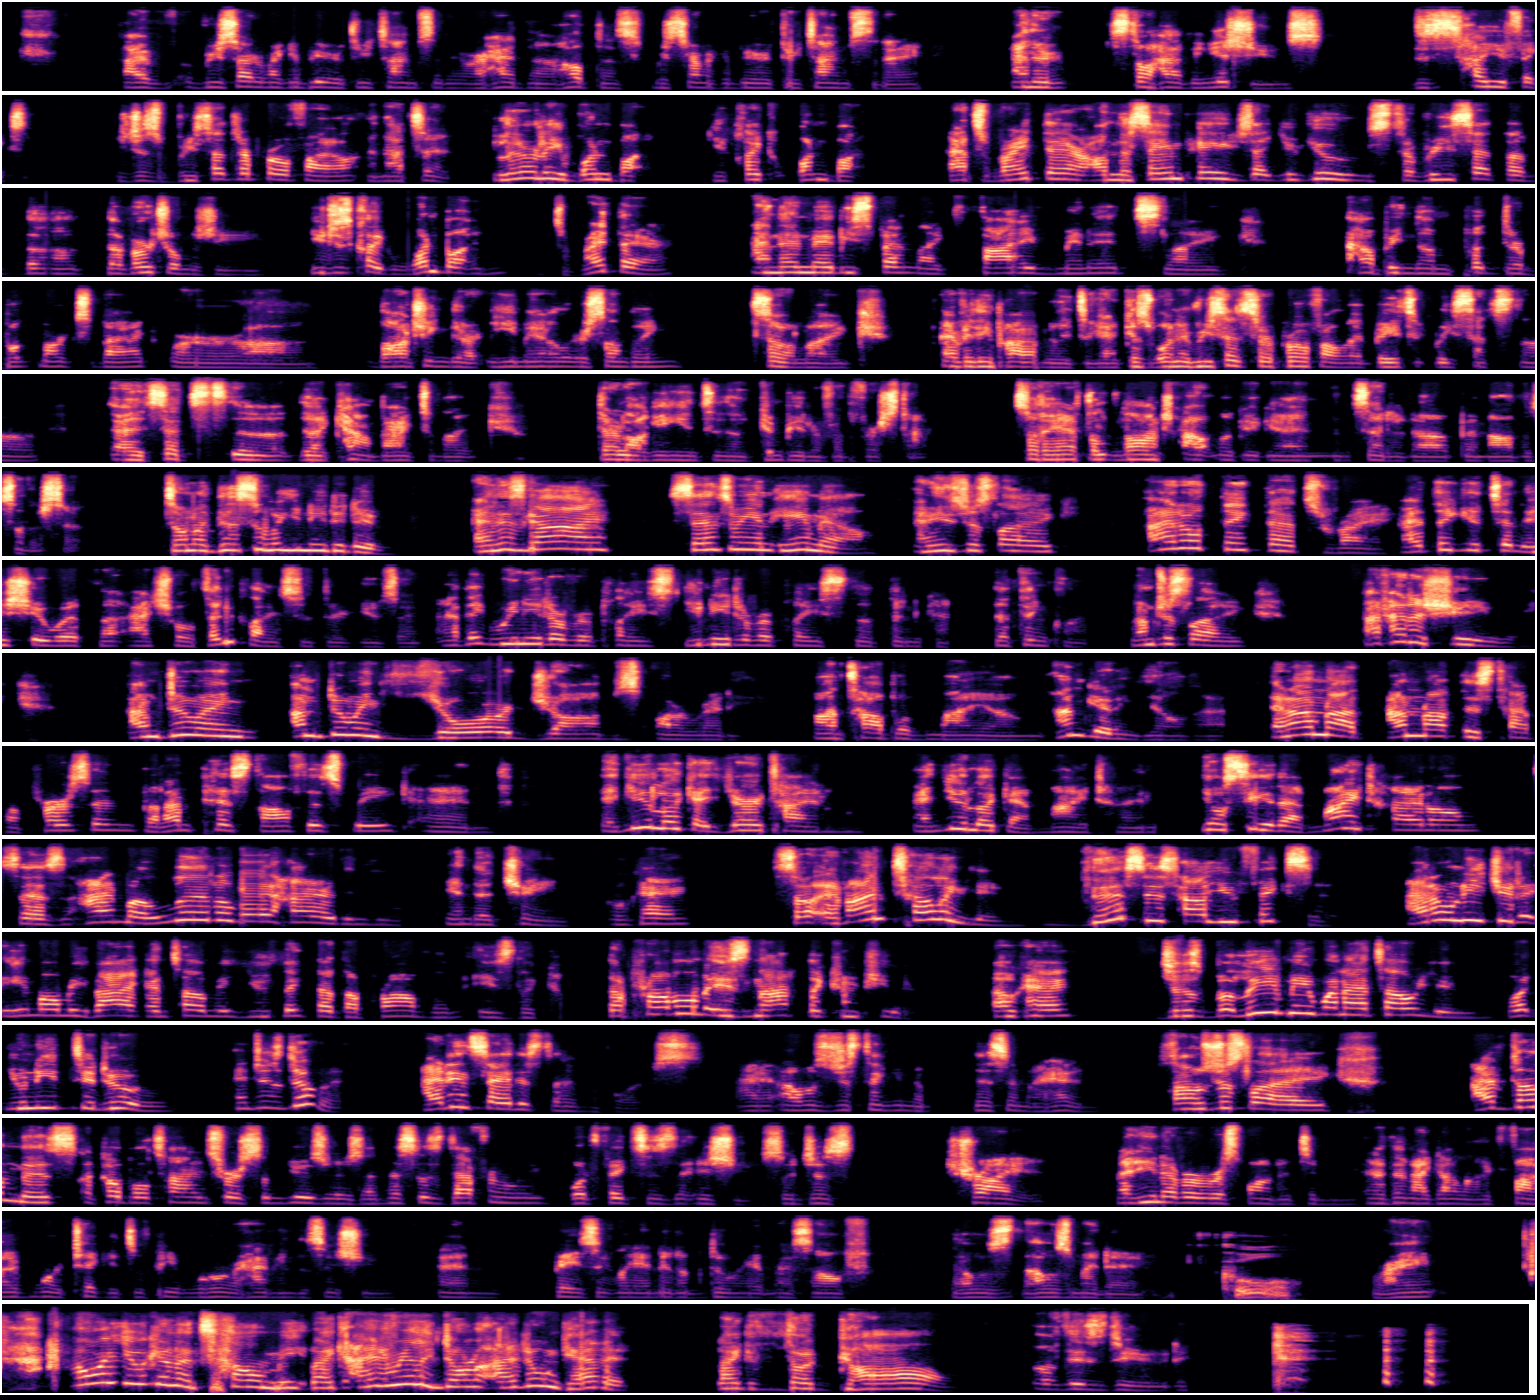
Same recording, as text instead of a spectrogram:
I've restarted my computer three times today, or I had the help desk restart my computer three times today, and they're still having issues. This is how you fix it. You just reset their profile, and that's it. Literally one button. You click one button. That's right there on the same page that you use to reset the, the, the virtual machine. You just click one button. It's right there. And then maybe spend like five minutes, like helping them put their bookmarks back or uh, launching their email or something. So like everything populates again because when it resets their profile, it basically sets the uh, it sets the, the account back to like they're logging into the computer for the first time. So they have to launch Outlook again and set it up and all this other stuff. So I'm like, this is what you need to do. And this guy sends me an email and he's just like, I don't think that's right. I think it's an issue with the actual thin clients that they're using. I think we need to replace. You need to replace the thin the thin client. I'm just like, I've had a shitty week. I'm doing I'm doing your jobs already on top of my own. I'm getting yelled at. And I'm not I'm not this type of person, but I'm pissed off this week. And if you look at your title and you look at my title, you'll see that my title says I'm a little bit higher than you in the chain. Okay. So if I'm telling you this is how you fix it, I don't need you to email me back and tell me you think that the problem is the the problem is not the computer. Okay? Just believe me when I tell you what you need to do and just do it. I didn't say this to him, of course. I, I was just thinking of this in my head. So I was just like, I've done this a couple times for some users, and this is definitely what fixes the issue. So just try it. And he never responded to me. And then I got like five more tickets of people who were having this issue, and basically ended up doing it myself. That was that was my day. Cool. Right? How are you gonna tell me? Like, I really don't. I don't get it. Like the gall of this dude. and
